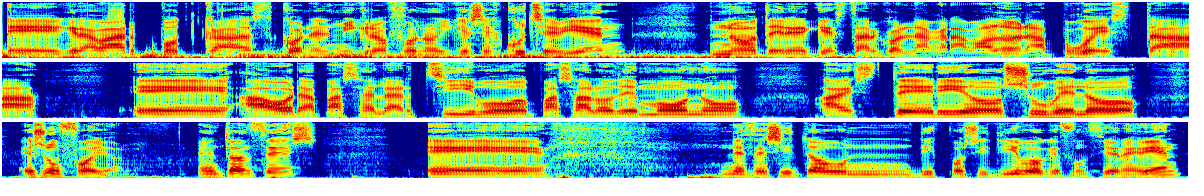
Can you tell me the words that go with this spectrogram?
eh, grabar podcast con el micrófono y que se escuche bien, no tener que estar con la grabadora puesta, eh, ahora pasa el archivo, pasa lo de mono a estéreo, súbelo, es un follón. Entonces, necesito un dispositivo que funcione bien.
